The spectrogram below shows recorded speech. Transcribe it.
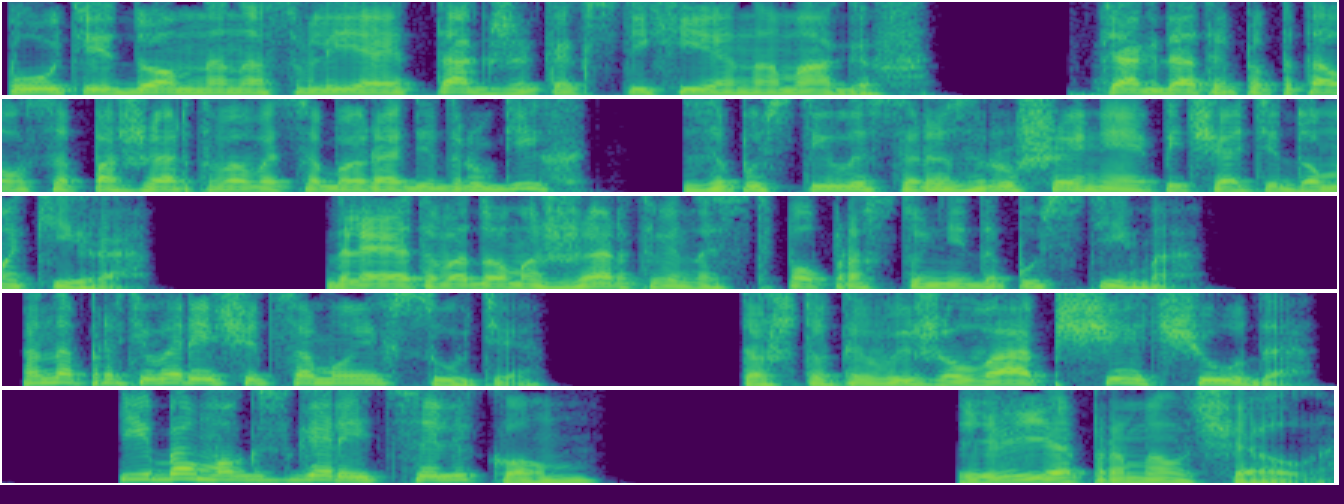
Путь и дом на нас влияет так же, как стихия на магов. Когда ты попытался пожертвовать собой ради других, запустилось разрушение печати дома Кира. Для этого дома жертвенность попросту недопустима. Она противоречит самой их сути. То, что ты выжил, вообще чудо ибо мог сгореть целиком. Илья промолчал.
